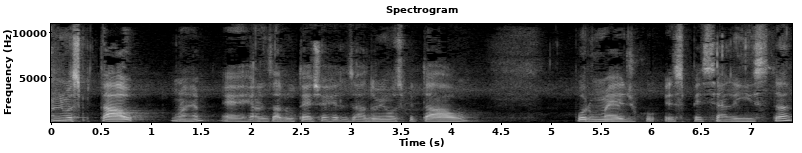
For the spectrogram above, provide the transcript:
em um hospital, né? é realizado o teste é realizado em um hospital por um médico especialista.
